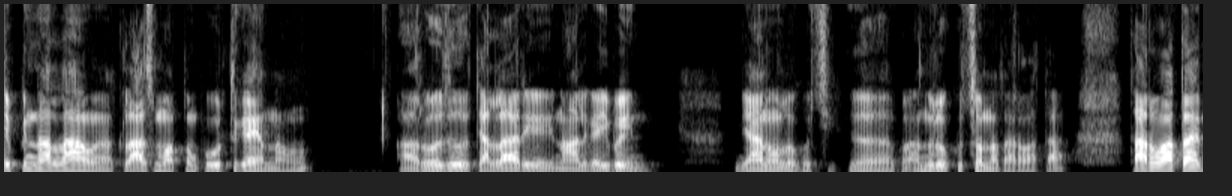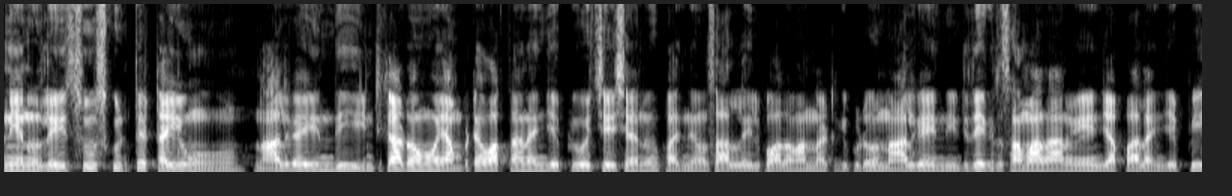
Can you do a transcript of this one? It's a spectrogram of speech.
చెప్పిందల్లా క్లాస్ మొత్తం పూర్తిగా విన్నాము. ఆ రోజు తెల్లారి నాలుగు అయిపోయింది. ధ్యానంలోకి వచ్చి అందులో కూర్చున్న తర్వాత తర్వాత నేను లేచి చూసుకుంటే టైం నాలుగు అయింది ఇంటికాడేమో ఎంపటే వస్తానని చెప్పి వచ్చేసాను. పది నిమిషాల్లో వెళ్ళిపోదాం అన్నట్టుగా ఇప్పుడు నాలుగు అయింది ఇంటి దగ్గర సమాధానం ఏం చెప్పాలని చెప్పి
